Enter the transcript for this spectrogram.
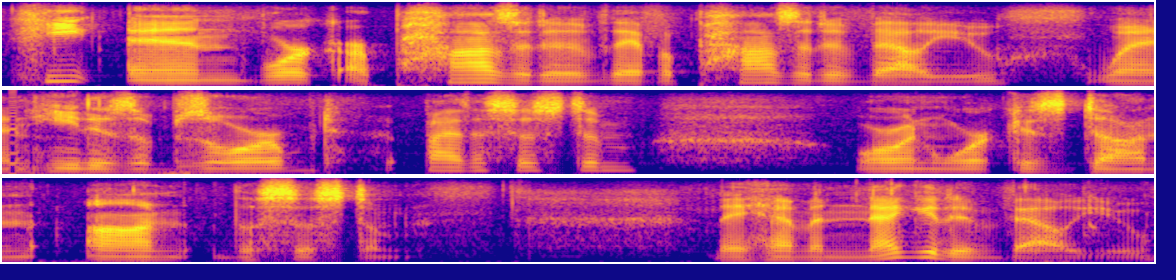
heat and work are positive. They have a positive value when heat is absorbed by the system or when work is done on the system. They have a negative value,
